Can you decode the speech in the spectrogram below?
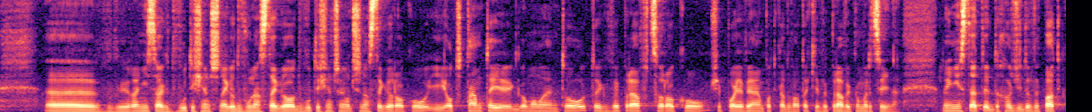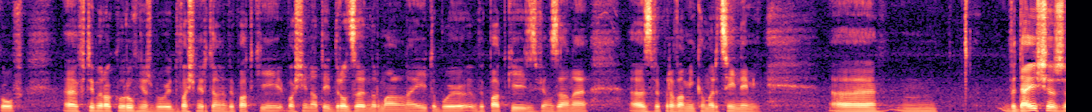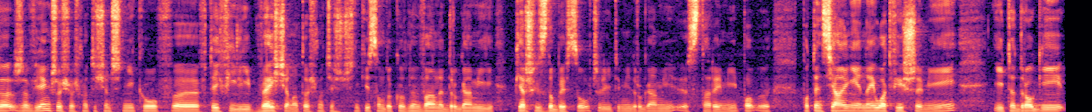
w granicach 2012-2013 roku i od tamtego momentu tych wypraw co roku się pojawiają pod K2 takie wyprawy komercyjne. No i niestety dochodzi do wypadków. E, w tym roku również były dwa śmiertelne wypadki właśnie na tej drodze normalnej i to były wypadki związane e, z wyprawami komercyjnymi. Wydaje się, że, że większość ośmiotysięczników e, w tej chwili wejścia na te ośmiotysięczniki są dokonywane drogami pierwszych zdobywców, czyli tymi drogami e, starymi, e, potencjalnie najłatwiejszymi. I te drogi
